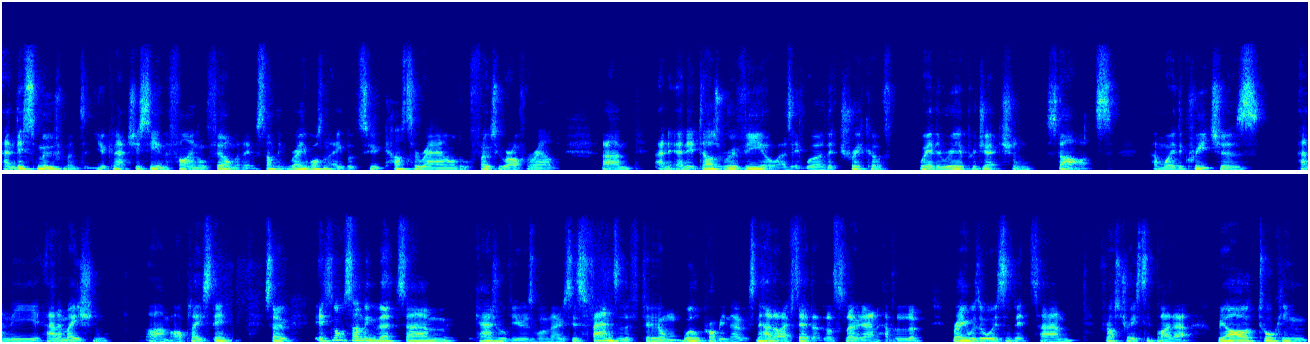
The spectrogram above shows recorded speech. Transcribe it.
And this movement you can actually see in the final film. And it was something Ray wasn't able to cut around or photograph around. Um, and, and it does reveal, as it were, the trick of where the rear projection starts and where the creatures and the animation um, are placed in. So it's not something that um, casual viewers will notice. Fans of the film will probably notice. Now that I've said that, they'll slow down and have a look. Ray was always a bit um, frustrated by that. We are talking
